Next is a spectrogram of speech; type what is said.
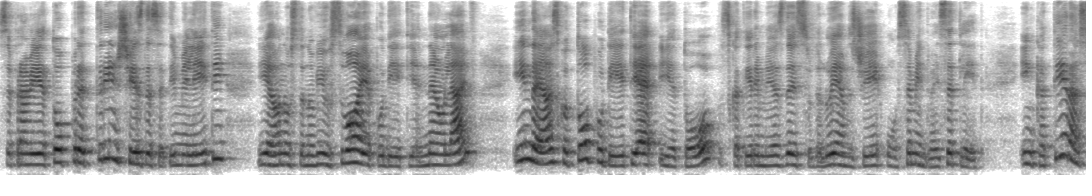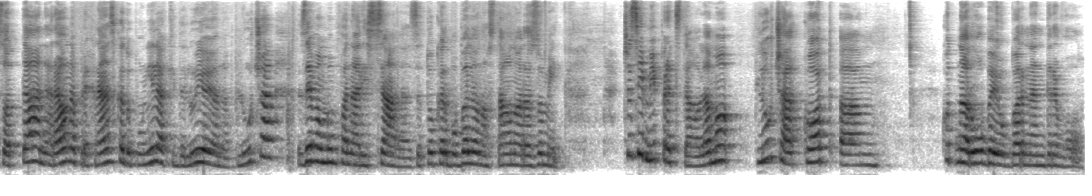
se pravi, je to pred 63 leti, je on ustanovil svoje podjetje Neolife in dejansko to podjetje je to, s katerim jaz zdaj sodelujem že 28 let. In katera so ta naravna prehranska dopolnila, ki delujejo na pljuča, zdaj vam bom pa narisala, zato ker bo bolj enostavno razumeti. Če si mi predstavljamo pljuča kot, um, kot narobe obrnen drevo.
